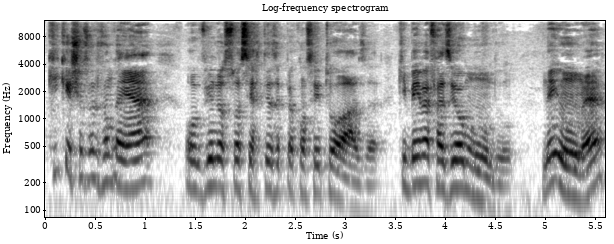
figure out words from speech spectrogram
que, que as pessoas vão ganhar ouvindo a sua certeza preconceituosa. Que bem vai fazer ao mundo? Nenhum, né?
